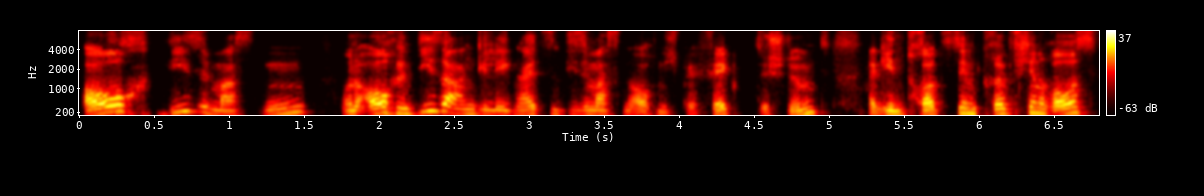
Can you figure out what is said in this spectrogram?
Auch diese Masken und auch in dieser Angelegenheit sind diese Masken auch nicht perfekt, das stimmt. Da gehen trotzdem Tröpfchen raus,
